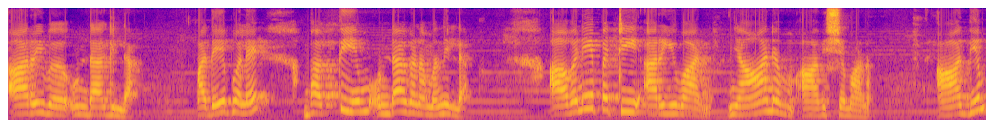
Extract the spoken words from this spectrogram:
അറിവ് ഉണ്ടാകില്ല. അതേപോലെ ഭക്തിയും ഉണ്ടാകണമെന്നില്ല. അവനെപ്പറ്റി അറിയുവാൻ ജ്ഞാനം ആവശ്യമാണ്. ആദ്യം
